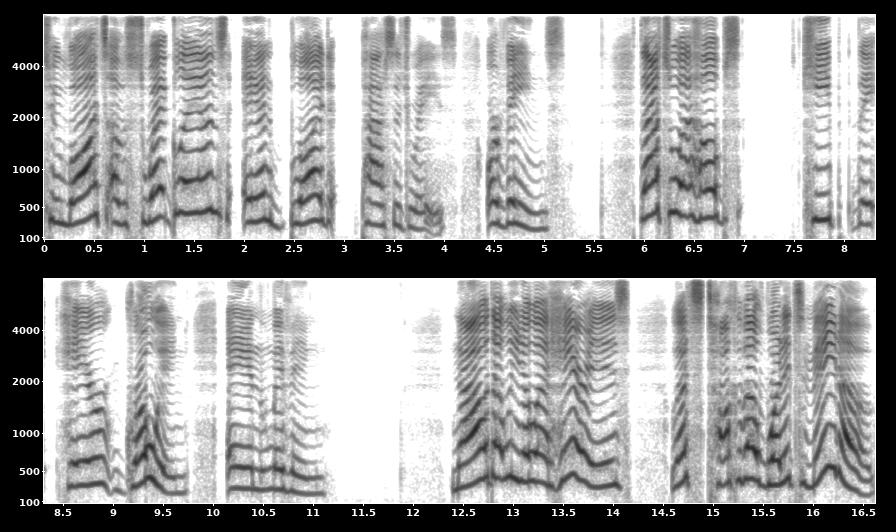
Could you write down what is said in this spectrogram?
to lots of sweat glands and blood passageways or veins. That's what helps keep the hair growing and living. Now that we know what hair is, let's talk about what it's made of.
